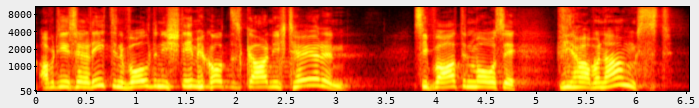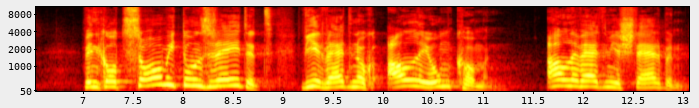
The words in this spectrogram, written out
Aber die Israeliten wollten die Stimme Gottes gar nicht hören. Sie baten Mose, wir haben Angst. Wenn Gott so mit uns redet, wir werden noch alle umkommen. Alle werden wir sterben.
